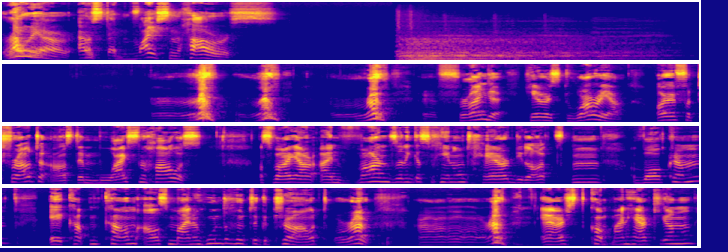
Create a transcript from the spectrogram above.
Warrior aus dem Weißen Haus. Freunde, hier ist Warrior, euer Vertraute aus dem Weißen Haus. Es war ja ein wahnsinniges Hin und Her die letzten Wochen. Ich hab ihn kaum aus meiner Hundehütte getraut. Erst kommt mein Herrchen,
